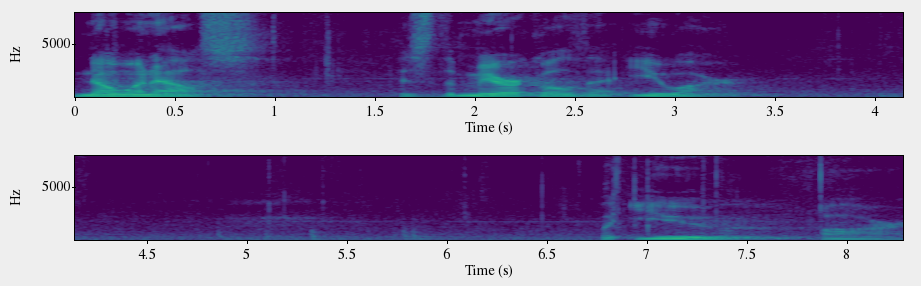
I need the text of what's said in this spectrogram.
No one else is the miracle that you are. But you are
